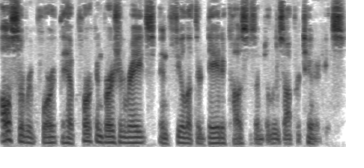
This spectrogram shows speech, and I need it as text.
also report they have poor conversion rates and feel that their data causes them to lose opportunities.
